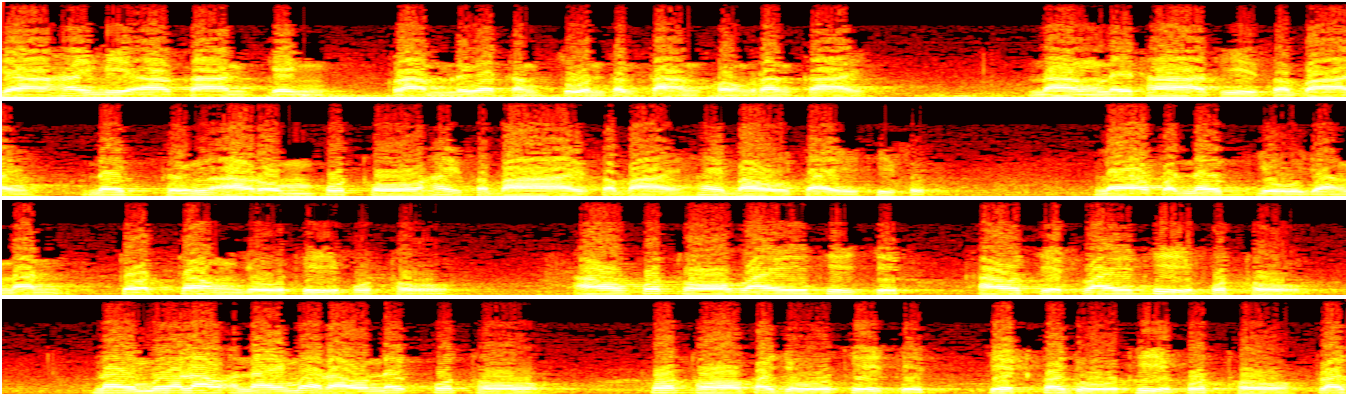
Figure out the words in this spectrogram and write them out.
อย่าให้มีอาการเก่งกล้ามเนื้อต่างส่วนต่างๆของร่างกาย นั่งในท่าที่สบายนึกถึงอารมณ์พุทโธให้สบายสบายให้เบาใจที่สุด แล้วก็นึกอยู่อย่างนั้นจดจ้องอยู่ที่พุทโธ เอาพุทโธไว้ที่จิต เอาจิตไว้ที่พุทโธ ในเมื่อเราในเมื่อเรานึกพุทโธ พุทโธก็อยู่ที่จิต จิตก็อยู่ที่พุทโธ เพราะ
